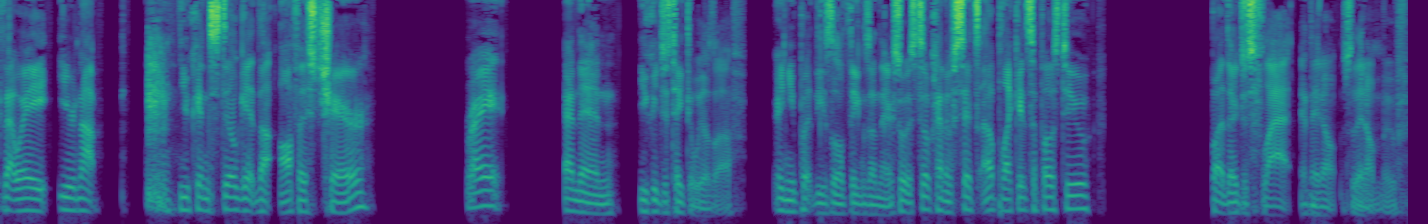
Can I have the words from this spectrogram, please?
that way you're not you can still get the office chair right and then you could just take the wheels off and you put these little things on there so it still kind of sits up like it's supposed to but they're just flat and they don't so they don't move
